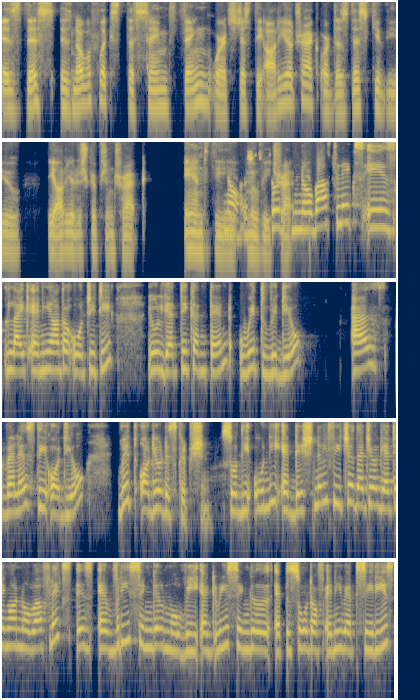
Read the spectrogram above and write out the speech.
is this is NobaFlix the same thing where it's just the audio track, or does this give you the audio description track and the No, movie so track? Nobaflix is like any other OTT. You will get the content with video as well as the audio with audio description. So the only additional feature that you're getting on Nobaflix is every single movie, every single episode of any web series,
